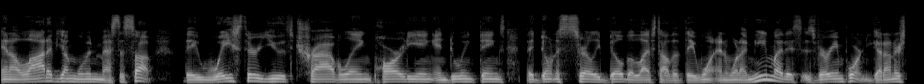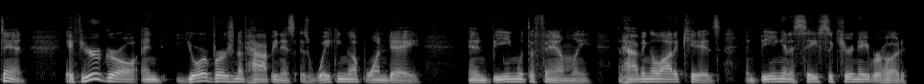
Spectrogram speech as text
And a lot of young women mess this up. They waste their youth traveling, partying, and doing things that don't necessarily build the lifestyle that they want. And what I mean by this is very important. You got to understand if you're a girl and your version of happiness is waking up one day and being with the family and having a lot of kids and being in a safe, secure neighborhood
